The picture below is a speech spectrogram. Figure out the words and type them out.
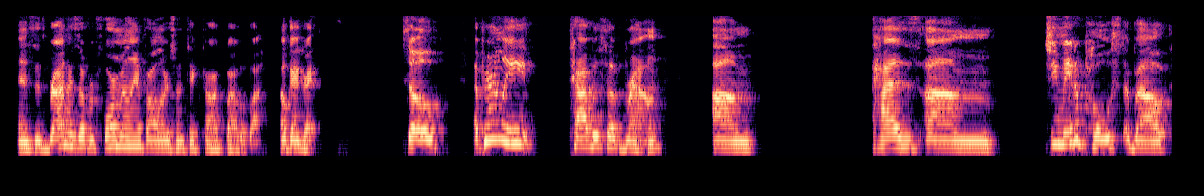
And it says Brown has over four million followers on TikTok. Blah blah blah. Okay, great. So apparently Tabitha Brown um, has um, she made a post about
